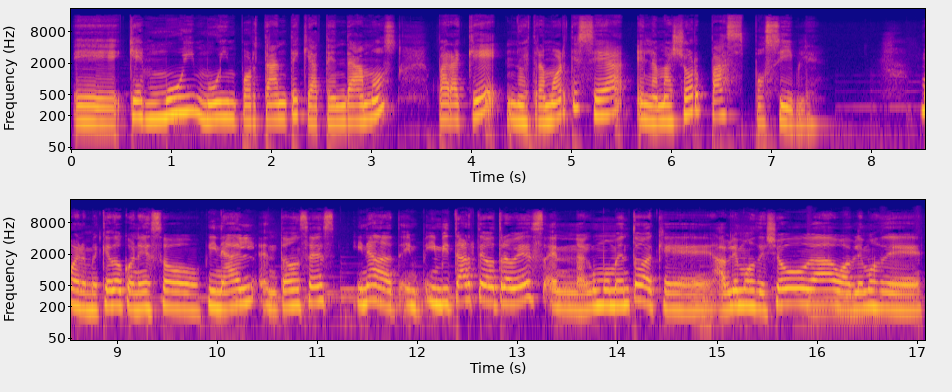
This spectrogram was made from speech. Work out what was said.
eh, que es muy, muy importante que atendamos para que nuestra muerte sea en la mayor paz posible. Bueno, me quedo con eso final entonces. Y nada, invitarte otra vez en algún momento a que hablemos de yoga o hablemos de,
